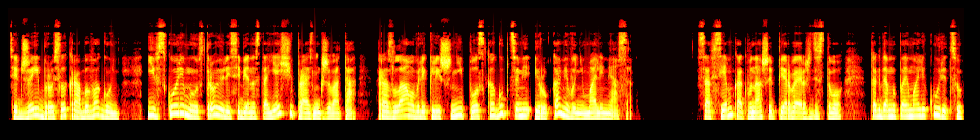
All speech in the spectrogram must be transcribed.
Ти-Джей бросил краба в огонь, и вскоре мы устроили себе настоящий праздник живота, разламывали клешни плоскогубцами и руками вынимали мясо. Совсем как в наше первое Рождество, когда мы поймали курицу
